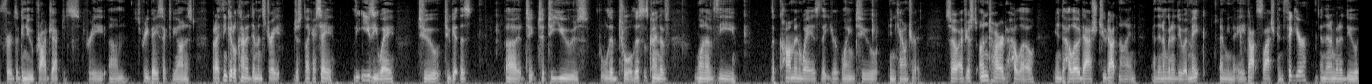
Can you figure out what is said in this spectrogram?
for the GNU project. It's pretty um, it's pretty basic to be honest, but I think it'll kind of demonstrate just like I say the easy way to to get this uh, to, to to use libtool. This is kind of one of the the common ways that you're going to encounter it. So I've just untarred hello into hello-2.9, and then I'm going to do a make, I mean a dot slash configure, and then I'm going to do,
